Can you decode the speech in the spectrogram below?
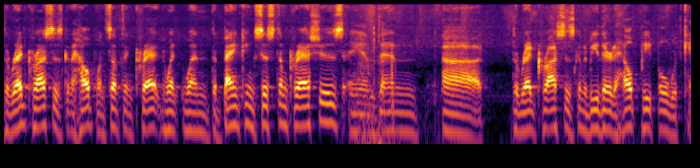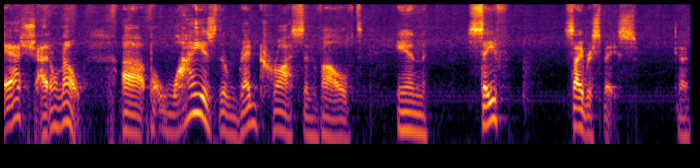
the Red Cross is going to help when something crash when when the banking system crashes and then uh, the Red Cross is going to be there to help people with cash? I don't know. Uh, but why is the Red Cross involved in safe cyberspace? Okay.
